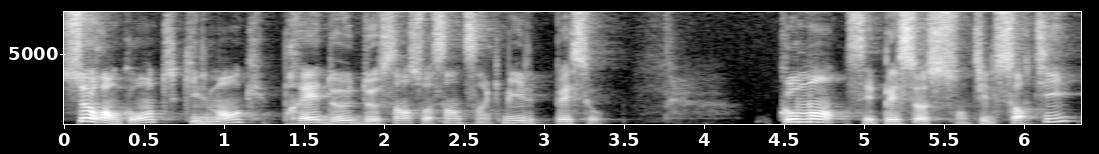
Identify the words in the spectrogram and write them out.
se rend compte qu'il manque près de 265 000 pesos. Comment ces pesos sont-ils sortis?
